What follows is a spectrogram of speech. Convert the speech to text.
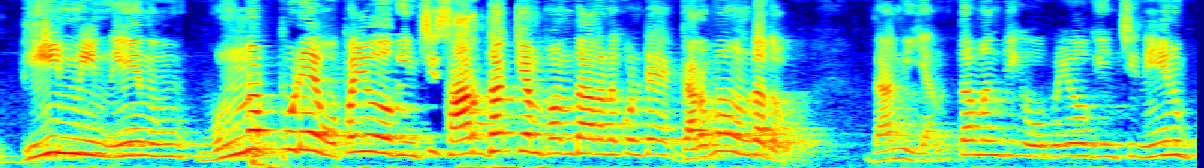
దీన్ని నేను ఉన్నప్పుడే ఉపయోగించి సార్థక్యం పొందాలనుకుంటే గర్వం ఉండదు. దాన్ని ఎంతమందికి ఉపయోగించి నేను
